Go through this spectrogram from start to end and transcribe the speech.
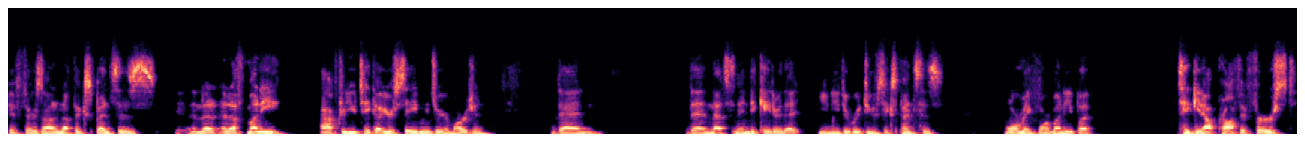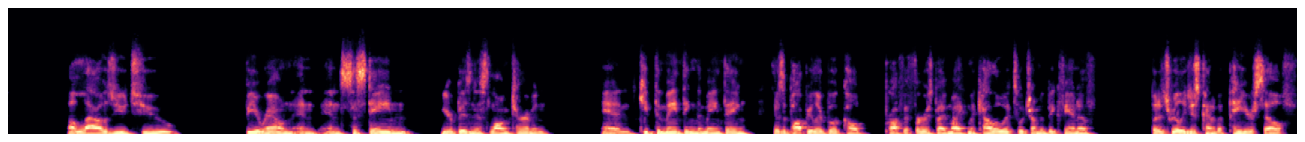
if there's not enough expenses, and enough money after you take out your savings or your margin, then then that's an indicator that you need to reduce expenses or make more money. But taking out profit first allows you to be around and, and sustain your business long term and and keep the main thing the main thing. There's a popular book called Profit First by Mike Michalowicz, which I'm a big fan of, but it's really just kind of a pay yourself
